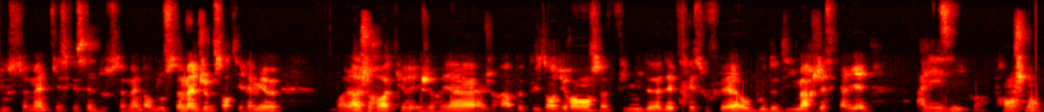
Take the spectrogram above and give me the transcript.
12 semaines, qu'est-ce que c'est 12 semaines? Dans 12 semaines, je me sentirai mieux. Voilà, j'aurai un peu plus d'endurance, fini d'être essoufflé au bout de 10 marches d'escalier. Allez-y, quoi, franchement.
